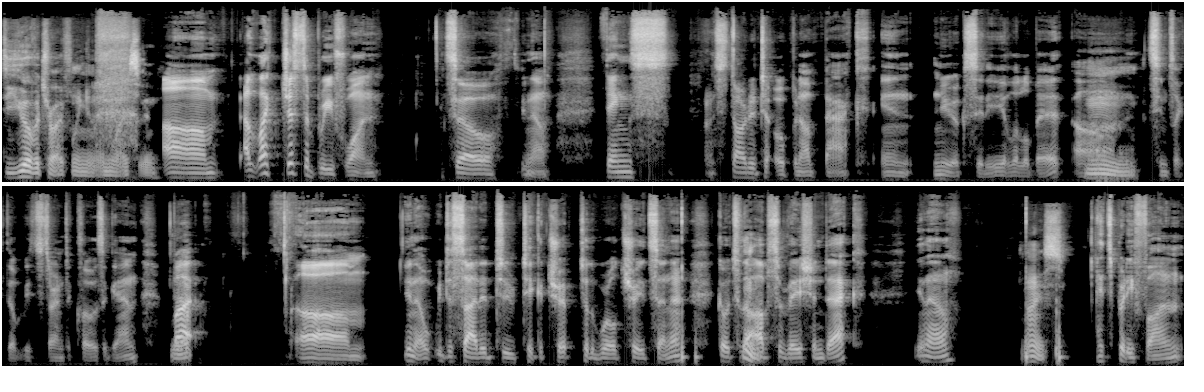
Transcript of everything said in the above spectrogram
do you have a trifling in NYC? Um, like just a brief one. So you know, things started to open up back in New York City a little bit. Um, Mm. It seems like they'll be starting to close again, but um, you know, we decided to take a trip to the World Trade Center, go to the Hmm. observation deck. You know, Nice. it's pretty fun.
